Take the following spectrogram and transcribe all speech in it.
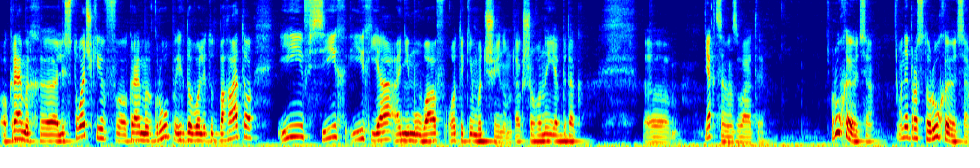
окремих е, лісточків, окремих груп, їх доволі тут багато. І всіх їх я анімував отаким от чином. Так що вони якби так. Е, як це назвати? Рухаються. Вони просто рухаються.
